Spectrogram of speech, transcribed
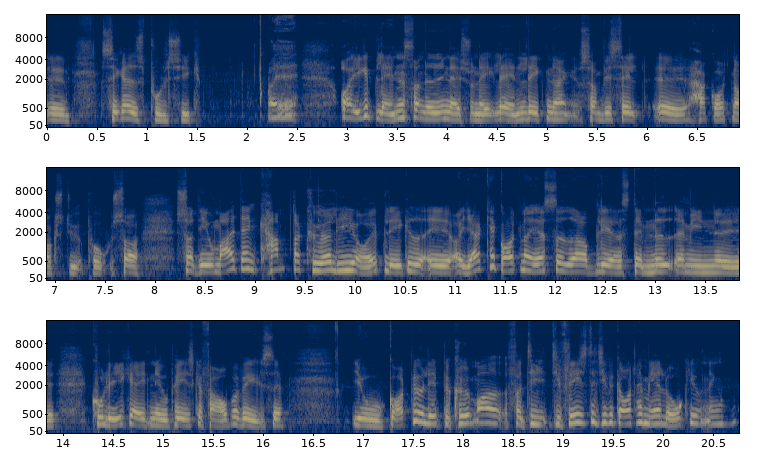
øh, sikkerhedspolitik. Øh, og ikke blande sig ned i nationale anlægner, som vi selv øh, har godt nok styr på. Så, så det er jo meget den kamp, der kører lige i øjeblikket. Øh, og jeg kan godt, når jeg sidder og bliver stemt ned af mine øh, kollegaer i den europæiske fagbevægelse, jo godt blive lidt bekymret, fordi de fleste de vil godt have mere lovgivning.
